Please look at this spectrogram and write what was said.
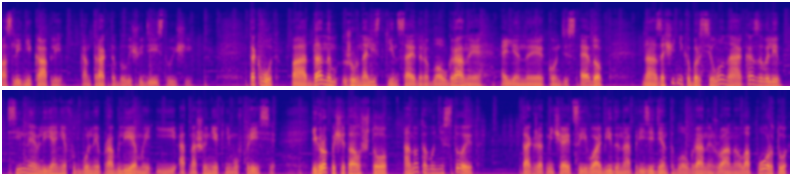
последней каплей. Контракта был еще действующий. Так вот, по данным журналистки-инсайдера Блауграны Элены Кондис Эдо, на защитника Барселоны оказывали сильное влияние футбольные проблемы и отношение к нему в прессе. Игрок посчитал, что оно того не стоит. Также отмечается его обида на президента Блауграны Жуана Лапорту,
